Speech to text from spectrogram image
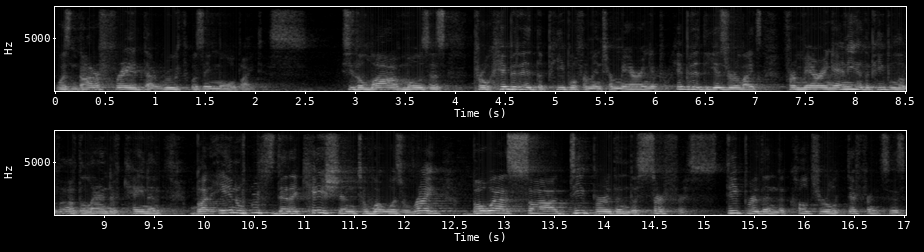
was not afraid that Ruth was a Moabitess. See, the law of Moses prohibited the people from intermarrying. It prohibited the Israelites from marrying any of the people of, of, the land of Canaan. But in Ruth's dedication to what was right, Boaz saw deeper than the surface, deeper than the cultural differences.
